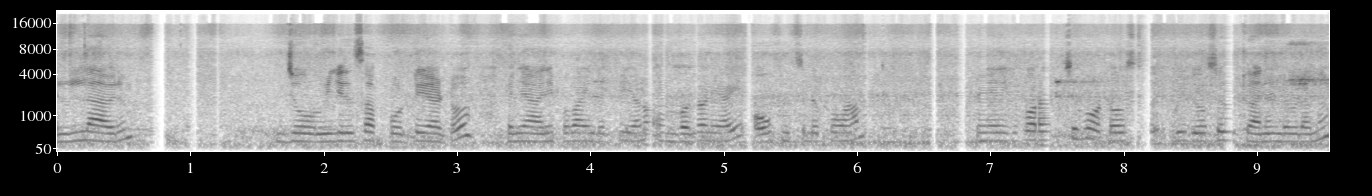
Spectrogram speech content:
എല്ലാവരും ജോയിൻ ചെയ്ത് സപ്പോർട്ട് ചെയ്യാം കേട്ടോ അപ്പം ഞാനിപ്പോൾ വൈൻഡപ്പ് ചെയ്യണം. ഒമ്പത് മണിയായി. ഓഫീസിൽ പോകണം പിന്നെ എനിക്ക് കുറച്ച് ഫോട്ടോസ് വീഡിയോസ് എടുക്കാനുണ്ട് ഇവിടെ നിന്ന്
